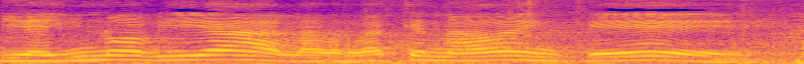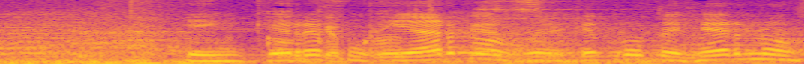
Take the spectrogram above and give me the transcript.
y ahí no había, la verdad que nada en qué, en qué refugiarnos, en qué protegernos.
